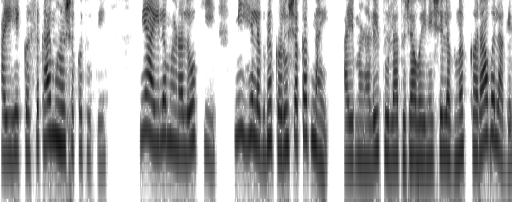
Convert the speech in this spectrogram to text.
आई हे कसं काय म्हणू शकत होती? मी आईला म्हणालो की मी हे लग्न करू शकत नाही. आई म्हणाली तुला तुझ्या वहिनीशी लग्न करावं लागेल.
